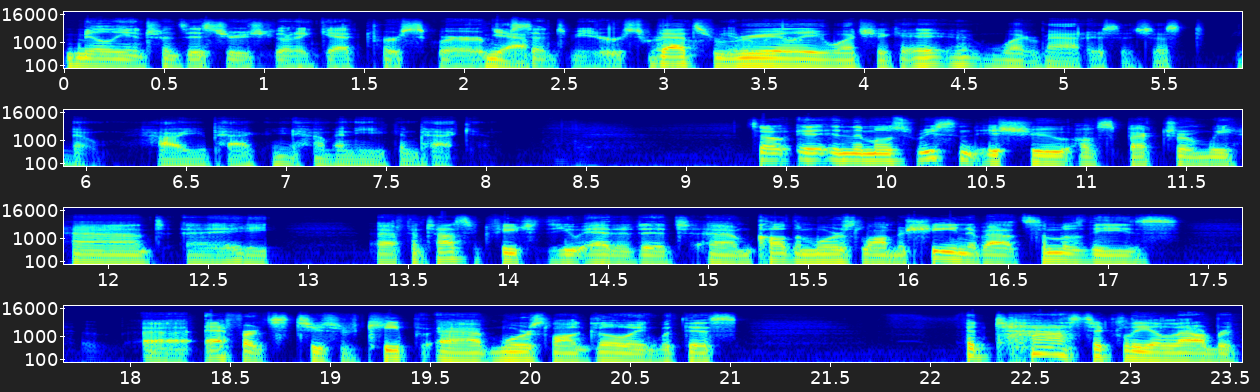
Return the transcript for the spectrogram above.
million transistors you're going to get per square yeah. centimeter. Square That's really what you what matters. Is just you know how you pack, how many you can pack in. So in the most recent issue of Spectrum, we had a a fantastic feature that you edited um, called the Moore's Law Machine about some of these uh, efforts to sort of keep uh, Moore's Law going with this fantastically elaborate,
